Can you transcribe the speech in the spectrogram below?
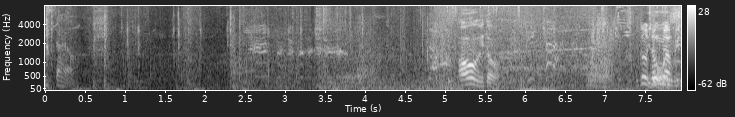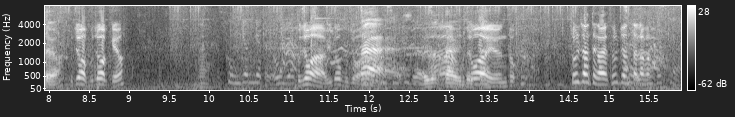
있어요. 어우, 위도. 위도 정면 있어요? 부조화 부조할게요 공격력을 올려. 부조화 위도 부조화 짤. 위도 아, 짤, 위도 부조화 짤. 연속 솔즈한테 가요 솔즈한테 날라가 잘 믿으세요.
